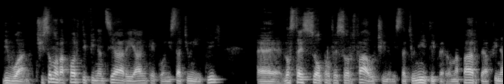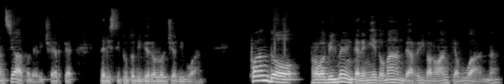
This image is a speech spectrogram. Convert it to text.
di Wuhan. Ci sono rapporti finanziari anche con gli Stati Uniti. Eh, lo stesso professor Fauci negli Stati Uniti, per una parte, ha finanziato le ricerche dell'Istituto di Virologia di Wuhan. Quando probabilmente le mie domande arrivano anche a Wuhan,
